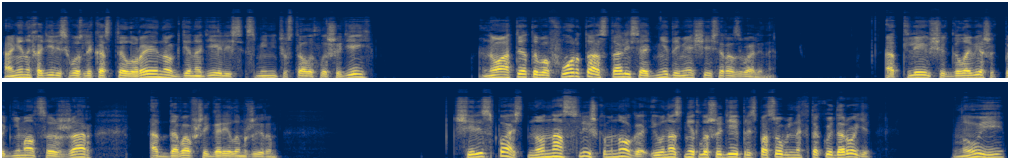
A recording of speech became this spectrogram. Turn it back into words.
Они находились возле Кастелло Рейно, где надеялись сменить усталых лошадей, но от этого форта остались одни дымящиеся развалины. От тлеющих головешек поднимался жар, отдававший горелым жиром. Через пасть, но нас слишком много, и у нас нет лошадей, приспособленных к такой дороге. Ну и...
